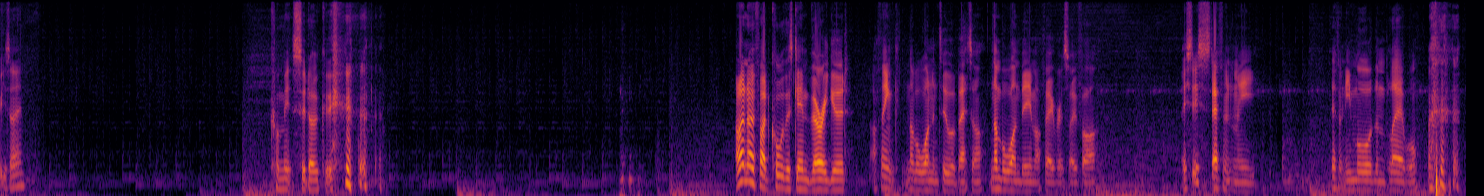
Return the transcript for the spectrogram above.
What are you saying? Commit Sudoku. I don't know if I'd call this game very good. I think number one and two are better. Number one being my favourite so far. This is definitely, definitely more than playable.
